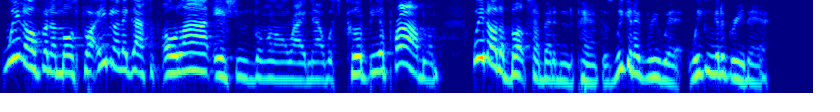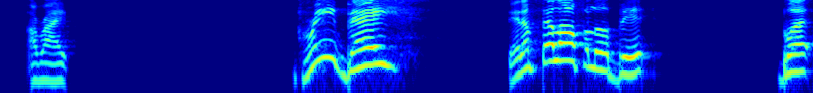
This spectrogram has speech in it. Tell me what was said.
we know for the most part, even though they got some O line issues going on right now, which could be a problem, we know the Bucks are better than the Panthers. We can agree with it. We can agree there. All right. Green Bay, they done fell off a little bit, but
